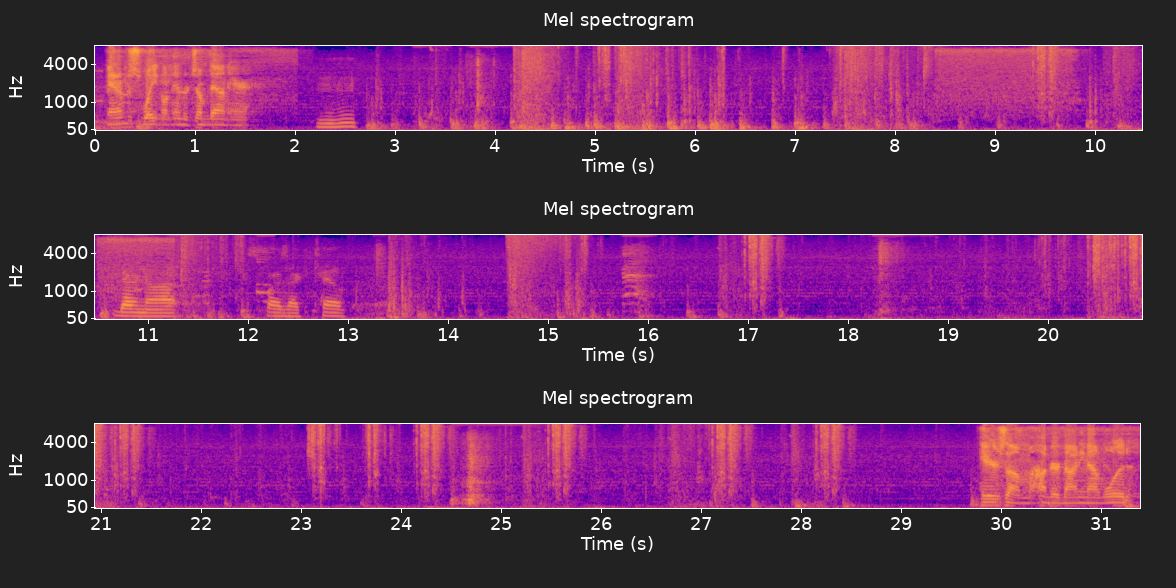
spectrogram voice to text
Man, I'm just waiting on him to jump down here. Mm-hmm. They're not, as far as I can tell. Here's um 199 wood.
